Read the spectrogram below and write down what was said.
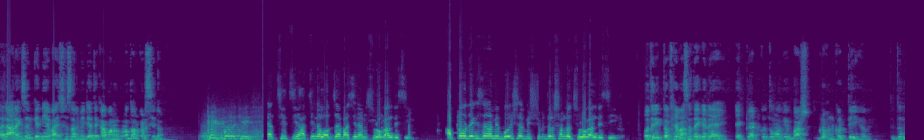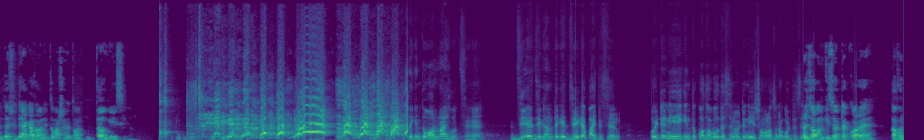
তাহলে আরেকজনকে নিয়ে ভাই সোশ্যাল মিডিয়াতে কামানোর কোনো দরকার ছিল না। ছিচি হাসিনা লজ্জায় আমি স্লোগান দিছি। আপনারা দেখেছেন আমি বরিশাল বিশ্ববিদ্যালয়ের সামনে স্লোগান দিছি। অতিরিক্ত ফেমাস হতে গেলে একটু একটু তোমাকে বাস গ্রহণ করতেই হবে। তুমি তো শুধু একা যাওনি তোমার সাথে তোমার কুত্তাও গিয়েছিল। কিন্তু অন্যায় হচ্ছে। যে যেখান থেকে যেটা পাইতেছেন ওইটা নিয়েই কিন্তু কথা বলতেছেন ওইটা নিয়ে সমালোচনা করতেছেন। যখন কিছু একটা করে তখন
